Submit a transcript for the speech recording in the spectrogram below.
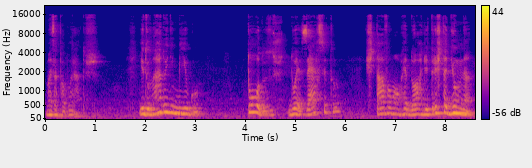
mas apavorados. E do lado inimigo, todos do exército estavam ao redor de Tristadyumna,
